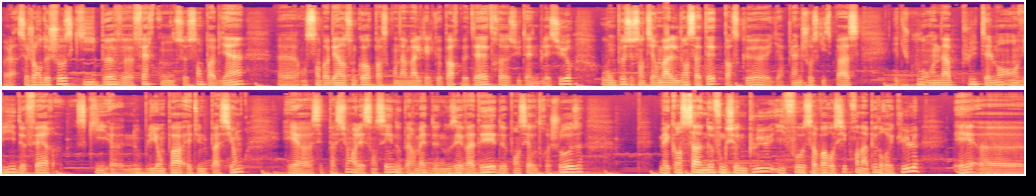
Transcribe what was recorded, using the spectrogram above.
Voilà, ce genre de choses qui peuvent faire qu'on se sent pas bien. Euh, on se sent pas bien dans son corps parce qu'on a mal quelque part peut-être suite à une blessure, ou on peut se sentir mal dans sa tête parce que il y a plein de choses qui se passent et du coup on n'a plus tellement envie de faire ce qui, n'oublions pas, est une passion. Et cette passion, elle est censée nous permettre de nous évader, de penser à autre chose. Mais quand ça ne fonctionne plus, il faut savoir aussi prendre un peu de recul. Et euh,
